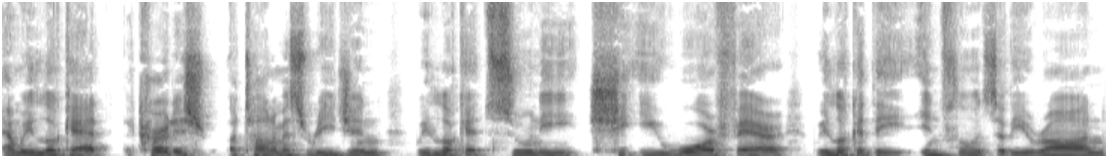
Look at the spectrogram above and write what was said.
and we look at the Kurdish autonomous region. We look at Sunni Shi'i warfare. We look at the influence of Iran,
